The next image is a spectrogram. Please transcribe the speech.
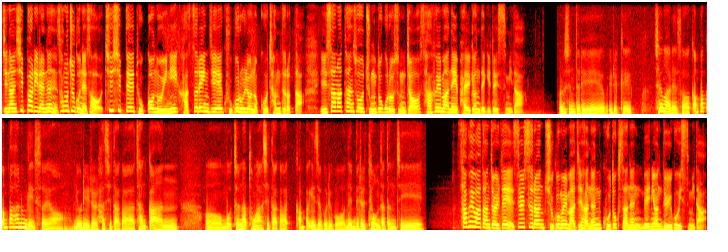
지난 18일에는 성주군에서 70대 독거 노인이 가스레인지에 국을 올려놓고 잠들었다. 일산화탄소 중독으로 숨져 사흘 만에 발견되기도 했습니다. 어르신들이 이렇게 생활에서 깜빡깜빡 하는 게 있어요. 요리를 하시다가 잠깐 어 뭐 전화 통화하시다가 깜빡 잊어버리고 냄비를 태운다든지 사회와 단절돼 쓸쓸한 죽음을 맞이하는 고독사는 매년 늘고 있습니다.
